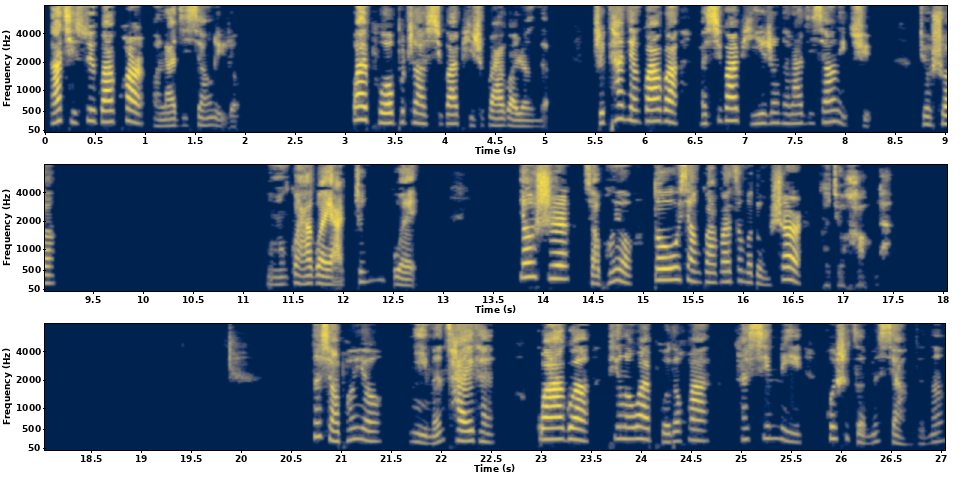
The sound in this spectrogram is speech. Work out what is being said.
拿起碎瓜块往垃圾箱里扔。外婆不知道西瓜皮是呱呱扔的，只看见呱呱把西瓜皮扔到垃圾箱里去，就说：“我们呱呱呀，真乖。要是小朋友都像呱呱这么懂事儿，可就好了。”那小朋友，你们猜猜，呱呱听了外婆的话，他心里会是怎么想的呢？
